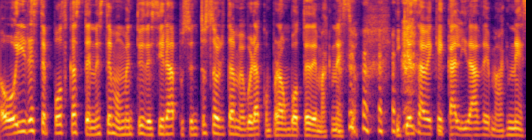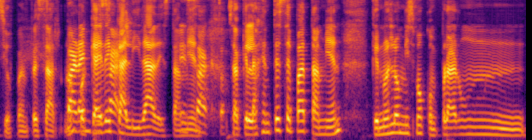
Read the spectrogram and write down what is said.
oír este podcast en este momento y decir, ah, pues entonces ahorita me voy a comprar un bote de magnesio. y quién sabe qué calidad de magnesio para empezar, ¿no? Porque hay de calidades también. Exacto. O sea, que la gente sepa también que no es lo mismo comprar un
